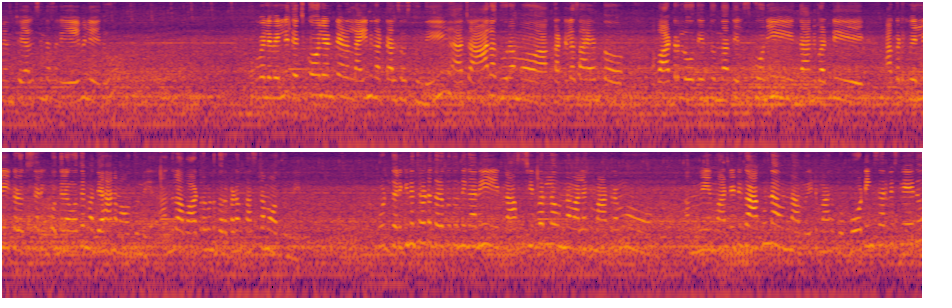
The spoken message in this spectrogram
మేము చేయాల్సింది అసలు ఏమీ లేదు. ఒకవేళ వెళ్ళి తెచ్చుకోవాలి అంటే ఆడ లైన్ కట్టాల్సి వస్తుంది. ఆ చాలా దూరం ఆ కట్టెల సహాయంతో వాటర్ లోతు ఎంత తెలుసుకొని దాన్ని బట్టి అక్కడికి వెళ్ళి ఇక్కడ వచ్చేసరికి పొద్దున పోతే మధ్యాహ్నం అవుతుంది. అందులో ఆ వాటర్ కూడా దొరకడం కష్టం అవుతుంది. ఫుడ్ దొరికిన చోట దొరుకుతుంది కానీ ఇట్లా చివర్లో ఉన్న వాళ్ళకి మాత్రము మేము అటు ఇటు కాకుండా ఉన్నాము. ఇటు మాకు బోటింగ్ సర్వీస్ లేదు.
